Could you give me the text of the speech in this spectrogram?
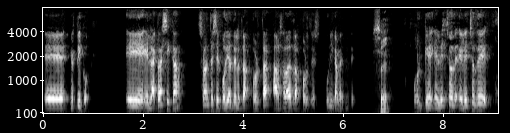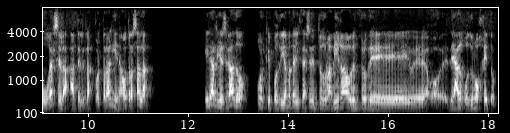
Eh, me explico eh, en la clásica solamente se podía teletransportar a la sala de transportes, únicamente. Sí. Porque el hecho de, el hecho de jugársela a teletransportar a alguien a otra sala era arriesgado porque podía materializarse dentro de una viga o dentro de, eh, de algo, de un objeto.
